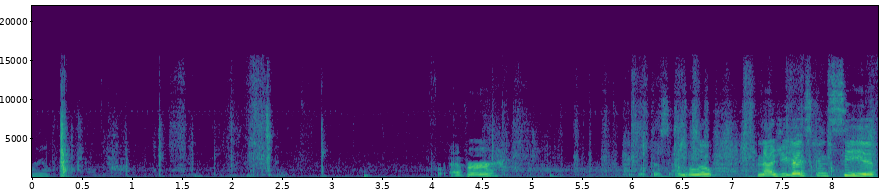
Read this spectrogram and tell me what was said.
oriole. Forever. With this envelope. And as you guys can see, if,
